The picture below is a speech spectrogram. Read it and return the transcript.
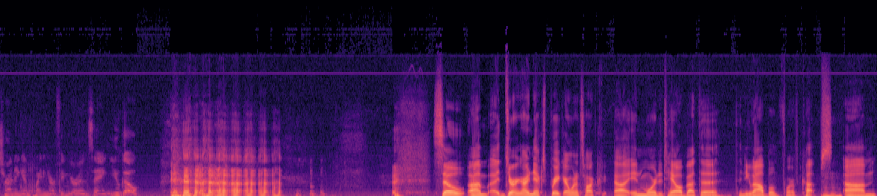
turning and pointing her finger and saying, "You go." so um, uh, during our next break, I want to talk uh, in more detail about the the new album, Four of Cups. Mhm. Um,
